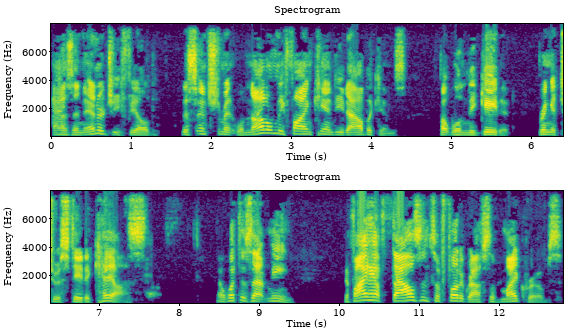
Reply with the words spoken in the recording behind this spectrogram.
as an energy field, this instrument will not only find Candida albicans, but will negate it, bring it to a state of chaos. Now, what does that mean? If I have thousands of photographs of microbes,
